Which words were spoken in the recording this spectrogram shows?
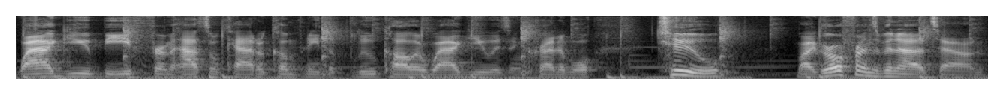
wagyu beef from Hassell Cattle Company, the blue collar wagyu, is incredible. Two, my girlfriend's been out of town.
